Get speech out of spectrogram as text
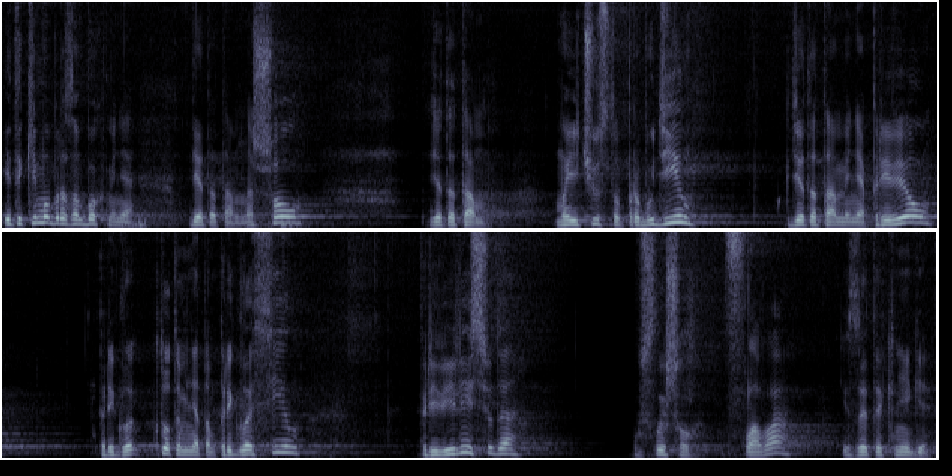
И таким образом Бог меня где-то там нашел, где-то там мои чувства пробудил, где-то там меня привел, пригла... кто-то меня там пригласил, привели сюда, услышал слова из этой книги.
